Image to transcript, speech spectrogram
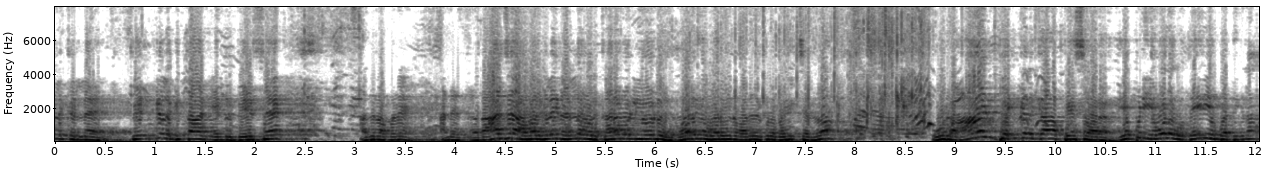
பெண்களுக்கு அல்ல பெண்களுக்கு தான் என்று பேச அது நம்ம அண்ணன் ராஜா அவர்களை நல்ல ஒரு கரவொலியோடு வருங்க வருங்க வரவேற்குள்ள மகிழ்ச்சி அடைகிறோம். ஒரு ஆண் பெண்களுக்காக பேச வர்றாரு எப்படி எவ்வளவு தைரியம் பாத்தீங்கன்னா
